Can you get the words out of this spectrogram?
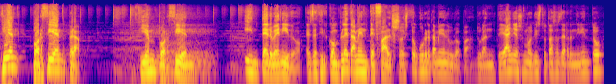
100%, espera, 100% intervenido, es decir, completamente falso. Esto ocurre también en Europa. Durante años hemos visto tasas de rendimiento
